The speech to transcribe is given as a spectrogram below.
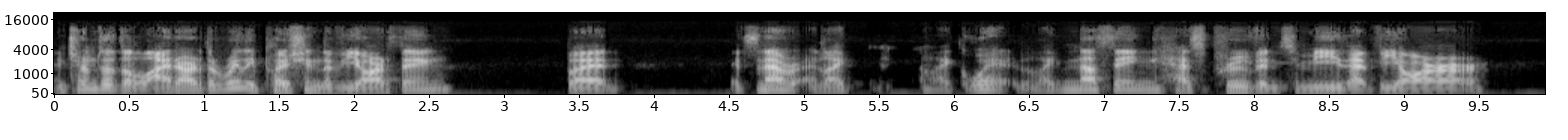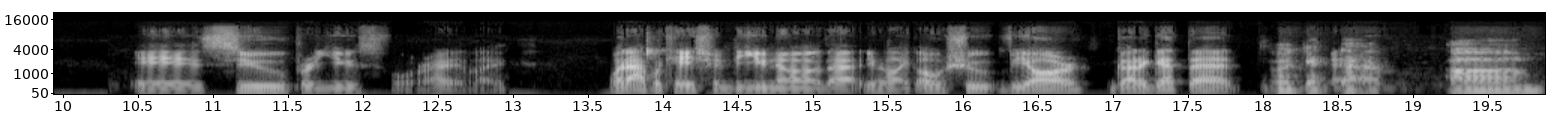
in terms of the lidar, they're really pushing the VR thing, but it's never like like where like nothing has proven to me that VR is super useful, right? Like what application do you know that you're like, oh shoot, VR, gotta get that? Go get that. Um,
